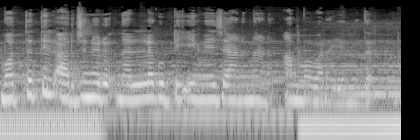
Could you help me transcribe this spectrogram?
മൊത്തത്തിൽ അർജുൻ ഒരു നല്ല കുട്ടി ഇമേജ് ആണെന്നാണ് അമ്മ പറയുന്നത്.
